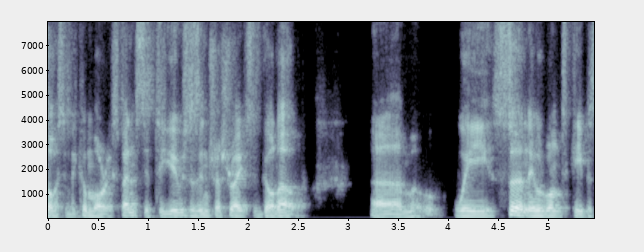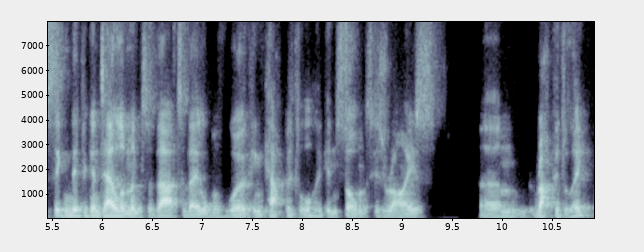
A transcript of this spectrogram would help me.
obviously become more expensive to use as interest rates have gone up. Um, we certainly would want to keep a significant element of that available for working capital if insolvencies rise um, rapidly.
